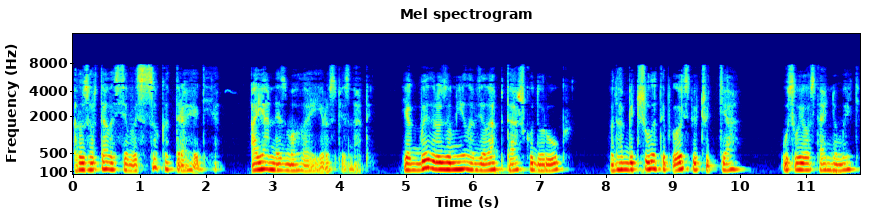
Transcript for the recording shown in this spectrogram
розгорталася висока трагедія, а я не змогла її розпізнати. Якби зрозуміла, взяла пташку до рук, вона б відчула тепло співчуття у свою останню мить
